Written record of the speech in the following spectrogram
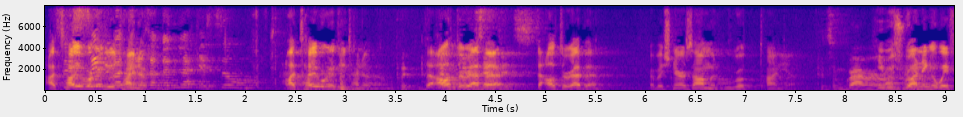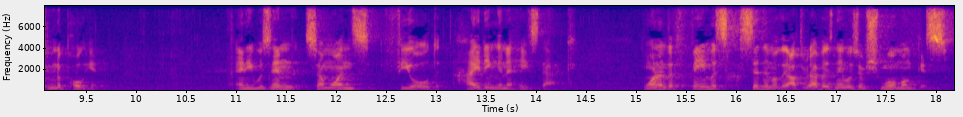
I'll tell you we're going to do with Tanug. Redonne la question. I'll tell you we're going to do put The Alter Rebbe, the Alter Rebbe, Rabbi Shneur Zalman, who wrote Tanya, Put some grammar. He was running away from Napoleon. And he was in someone's field hiding in a haystack. One of the famous chassidim of the Alter Rebbe, his name was Rav Shmuel Munkes.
